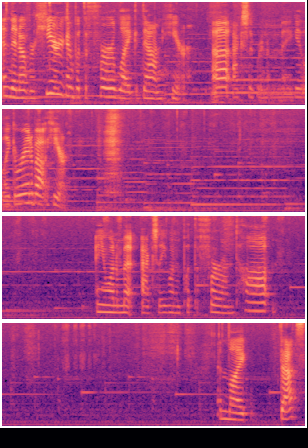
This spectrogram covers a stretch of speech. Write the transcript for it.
And then over here, you're gonna put the fur like down here. Uh, actually, we're gonna make it like right about here. And you wanna, actually, you wanna put the fur on top. And like, that's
